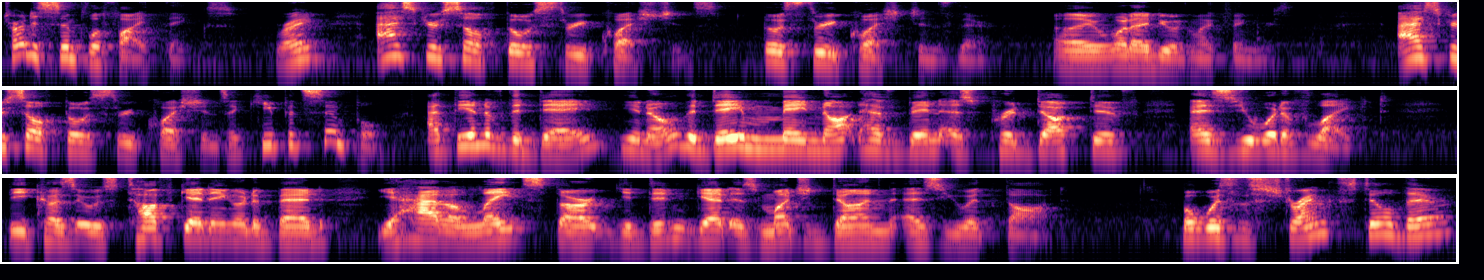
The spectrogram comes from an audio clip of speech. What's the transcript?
try to simplify things, right? Ask yourself those three questions. Those three questions there. Like, what I do with my fingers. Ask yourself those three questions and keep it simple. At the end of the day, you know, the day may not have been as productive as you would have liked because it was tough getting out of bed, you had a late start, you didn't get as much done as you had thought. But was the strength still there?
